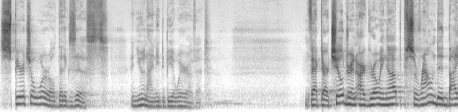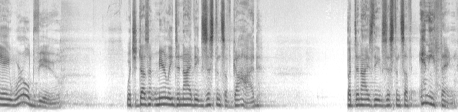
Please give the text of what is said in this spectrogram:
spiritual world that exists and you and I need to be aware of it. In fact, our children are growing up surrounded by a worldview which doesn't merely deny the existence of God, but denies the existence of anything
